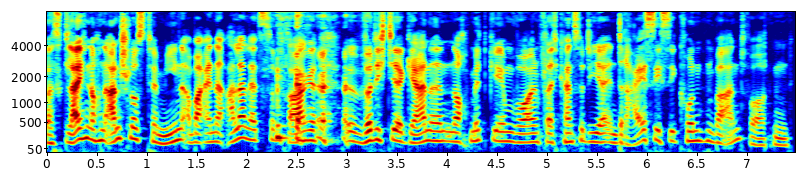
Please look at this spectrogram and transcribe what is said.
Du hast gleich noch einen Anschlusstermin, aber eine allerletzte Frage äh, würde ich dir gerne noch mitgeben wollen. Vielleicht kannst du die ja in 30 Sekunden beantworten.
